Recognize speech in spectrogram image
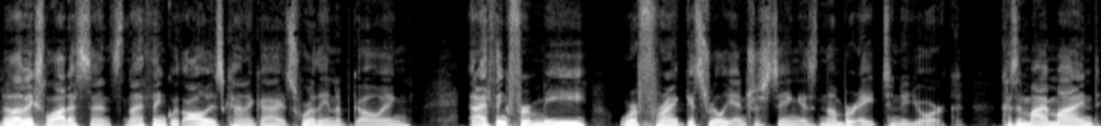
No, that makes a lot of sense. And I think with all these kind of guys, where they end up going. And I think for me, where Frank gets really interesting is number eight to New York. Because in my mind,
